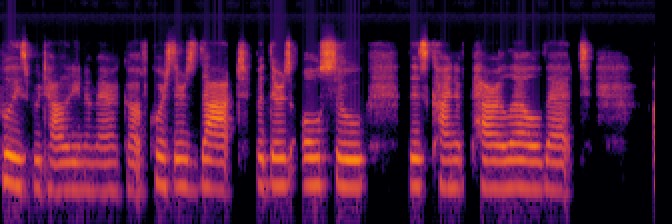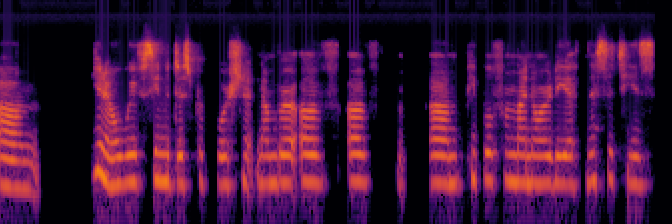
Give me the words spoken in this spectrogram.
police brutality in America. Of course, there's that, but there's also this kind of parallel that um, you know we've seen a disproportionate number of of um, people from minority ethnicities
